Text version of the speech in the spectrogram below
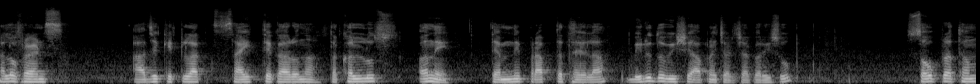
હેલો ફ્રેન્ડ્સ, આજે કેટલાક સાહિત્યકારોના તખલ્લુસ અને તેમને પ્રાપ્ત થયેલા બિરુદો વિશે આપણે ચર્ચા કરીશું. સૌપ્રથમ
